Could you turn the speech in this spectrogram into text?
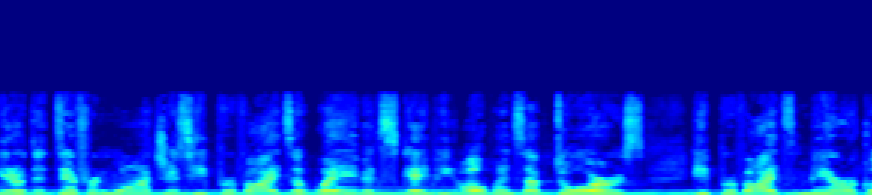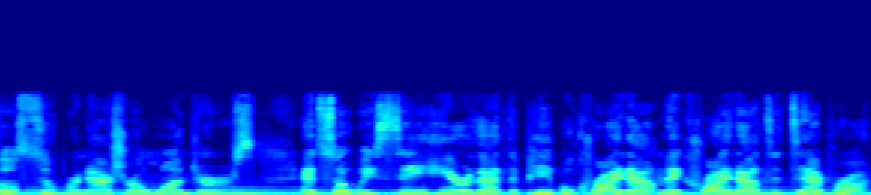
you know, the different watches, He provides a way of escape. He opens up doors. He provides miracles, supernatural wonders. And so we see here that the people cried out and they cried out to Deborah.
